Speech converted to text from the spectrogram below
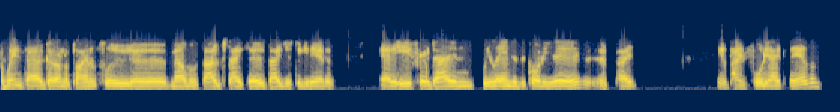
for Wednesday, I got on the plane and flew to Melbourne for Oaks Day Thursday just to get out of out of here for a day, and we landed the quaddy there. It paid it paid forty eight thousand.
